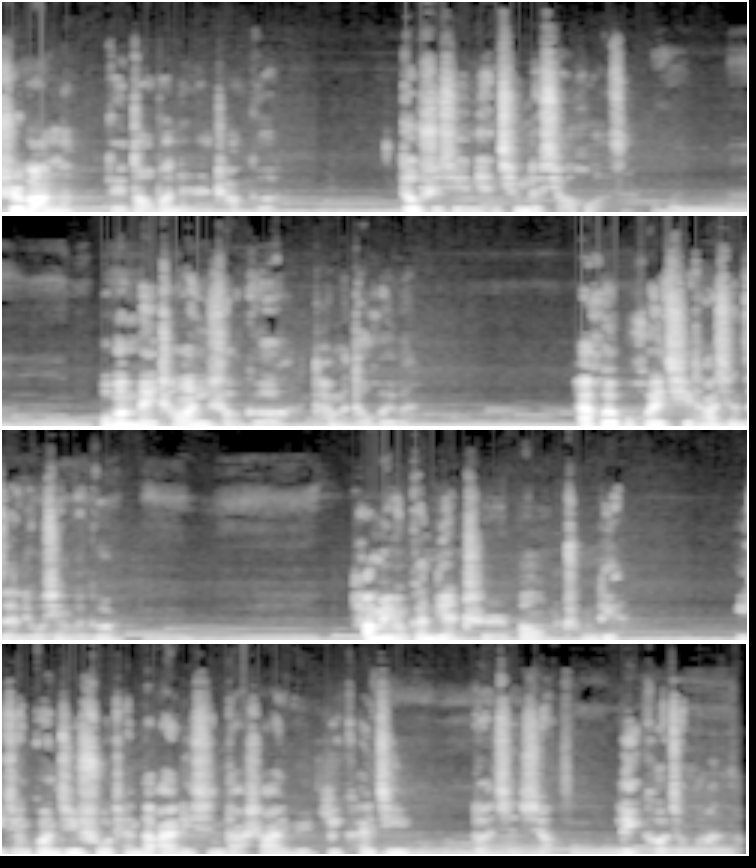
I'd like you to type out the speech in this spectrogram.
吃完了给倒班的人唱歌，都是些年轻的小伙子。我们每唱完一首歌，他们都会问，还会不会其他现在流行的歌？他们用干电池帮我们充电，已经关机数天的爱立信大鲨鱼一开机，短信箱立刻就满了。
